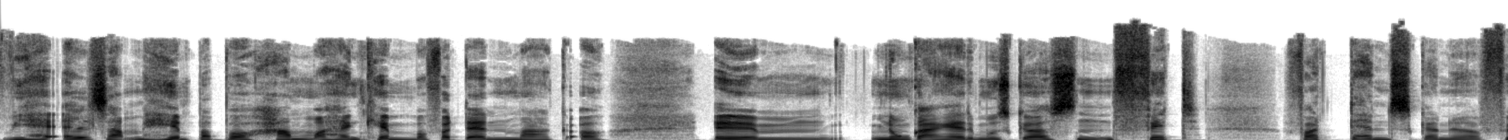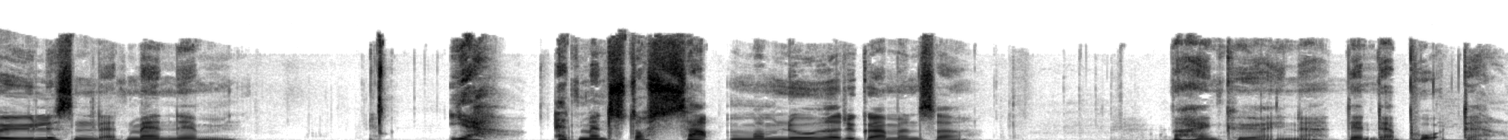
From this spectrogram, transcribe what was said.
vi har alle sammen hæmper på ham, og han kæmper for Danmark, og øhm, nogle gange er det måske også sådan fedt for danskerne at føle sådan, at man, øhm, ja, at man står sammen om noget, og det gør man så, når han kører ind af den der port der.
